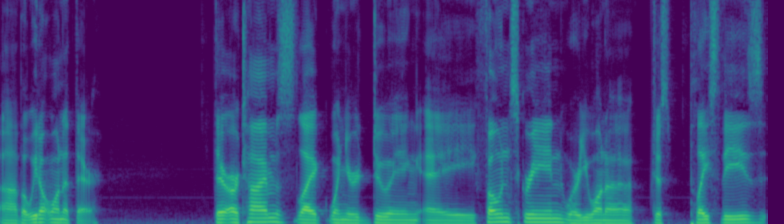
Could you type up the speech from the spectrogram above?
uh, but we don't want it there. There are times like when you're doing a phone screen where you want to just place these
